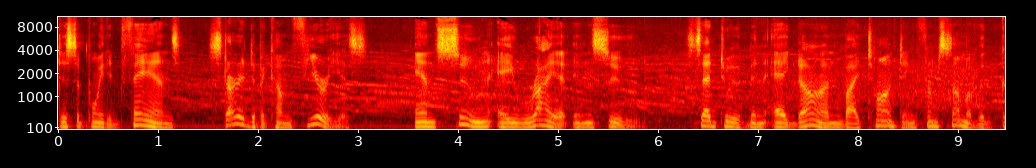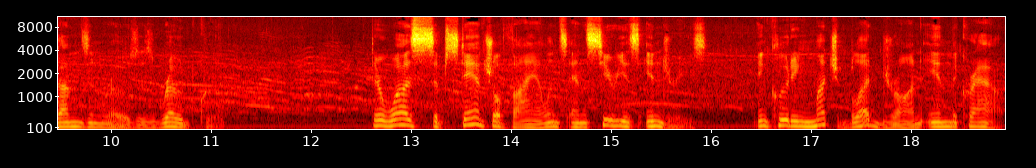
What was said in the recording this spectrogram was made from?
Disappointed fans started to become furious, and soon a riot ensued, said to have been egged on by taunting from some of the Guns N' Roses road crew. There was substantial violence and serious injuries, including much blood drawn in the crowd.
